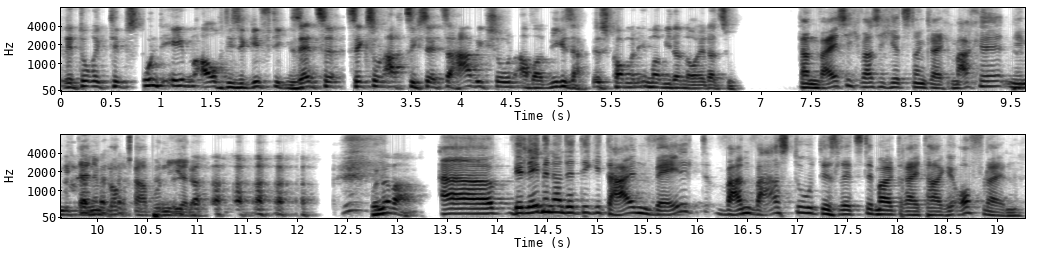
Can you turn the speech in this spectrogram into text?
Rhetoriktipps und eben auch diese giftigen Sätze. 86 Sätze habe ich schon, aber wie gesagt, es kommen immer wieder neue dazu. Dann weiß ich, was ich jetzt dann gleich mache, nämlich deinen Blog zu abonnieren. Wunderbar. Äh, wir leben in einer digitalen Welt. Wann warst du das letzte Mal drei Tage offline?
